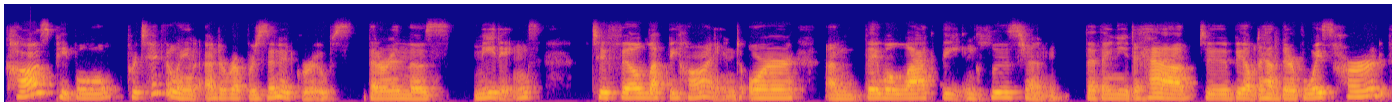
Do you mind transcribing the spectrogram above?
cause people, particularly in underrepresented groups that are in those meetings, to feel left behind or um, they will lack the inclusion that they need to have to be able to have their voice heard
